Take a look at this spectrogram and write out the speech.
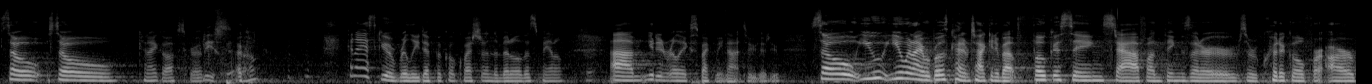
So, so can I go off script? Please. Okay. Uh-huh. Can I ask you a really difficult question in the middle of this panel? Um, you didn't really expect me not to, did you? So you, you and I were both kind of talking about focusing staff on things that are sort of critical for our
